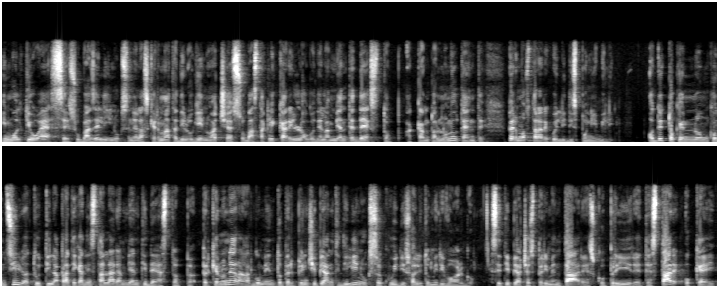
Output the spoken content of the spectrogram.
In molti OS su base Linux nella schermata di login o accesso basta cliccare il logo dell'ambiente desktop accanto al nome utente per mostrare quelli disponibili. Ho detto che non consiglio a tutti la pratica di installare ambienti desktop perché non era argomento per principianti di Linux a cui di solito mi rivolgo. Se ti piace sperimentare, scoprire, testare, ok,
